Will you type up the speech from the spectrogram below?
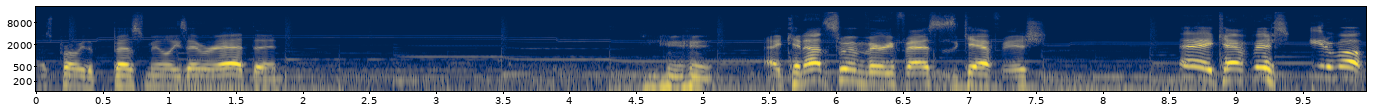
That's probably the best meal he's ever had, then. I cannot swim very fast as a catfish. Hey, catfish! Eat him up!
